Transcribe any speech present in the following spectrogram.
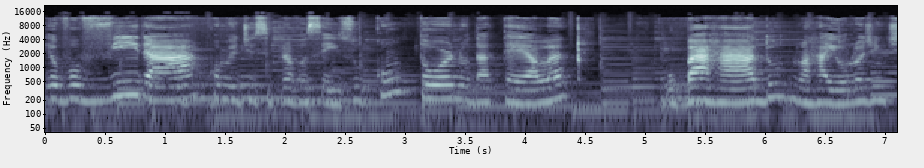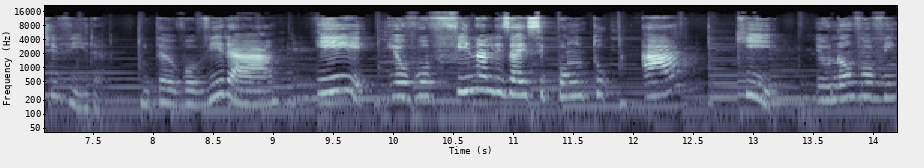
eu vou virar, como eu disse para vocês, o contorno da tela, o barrado no arraiolo a gente vira. Então, eu vou virar e eu vou finalizar esse ponto aqui. Eu não vou vir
